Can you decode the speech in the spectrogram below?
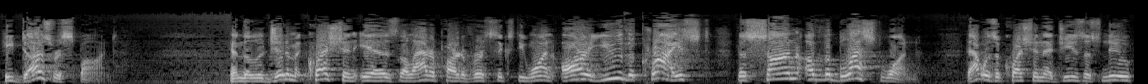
he does respond. And the legitimate question is the latter part of verse 61 Are you the Christ, the Son of the Blessed One? That was a question that Jesus knew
